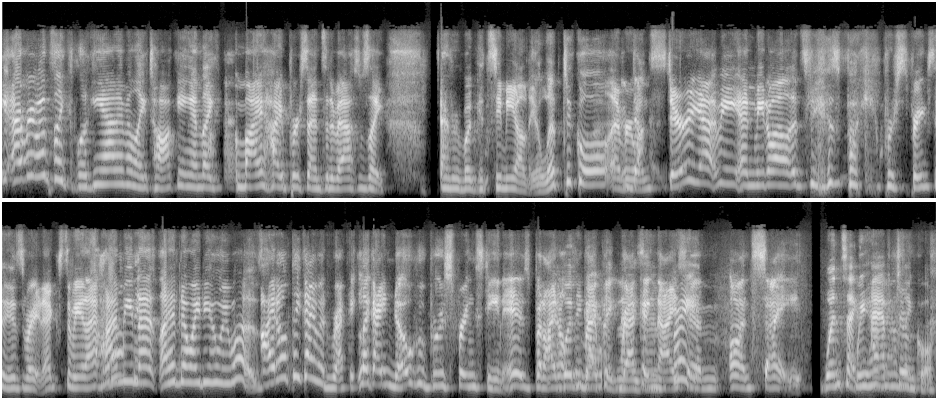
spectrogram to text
like everyone's like looking at him and like talking, and like my hypersensitive ass was like, everyone can see me on the elliptical. Everyone's staring at me, and meanwhile, it's because fucking Bruce Springsteen is right next to me. And I, I I, mean think- that I had no idea who he was. I don't think I would recognize like I know who Bruce Springsteen is, but I don't Wouldn't think I would recognize him. recognize Right. on site. one sec. we I have have to cool.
